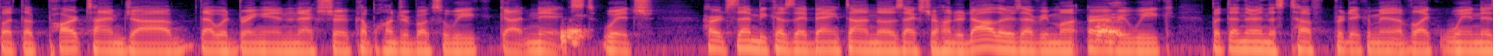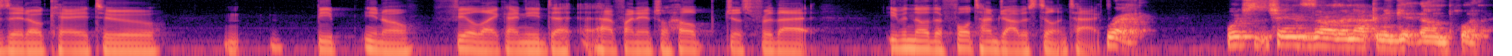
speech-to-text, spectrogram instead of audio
but the part time job that would bring in an extra couple hundred bucks a week got nixed, right. which hurts them because they banked on those extra hundred dollars every month or right. every week. But then they're in this tough predicament of like, when is it okay to be, you know, feel like I need to have financial help just for that, even though their full time job is still intact. Right. Which the chances are they're not going to get unemployment.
